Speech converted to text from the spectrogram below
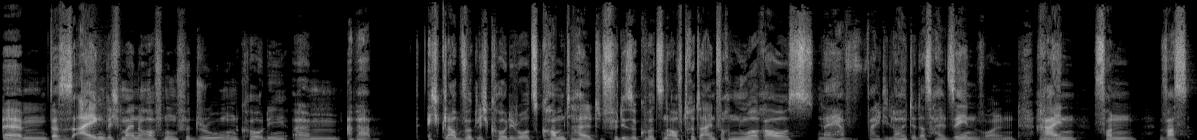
Ähm, das ist eigentlich meine Hoffnung für Drew und Cody. Ähm, aber ich glaube wirklich, Cody Rhodes kommt halt für diese kurzen Auftritte einfach nur raus, naja, weil die Leute das halt sehen wollen. Rein von was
